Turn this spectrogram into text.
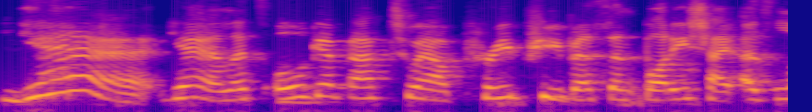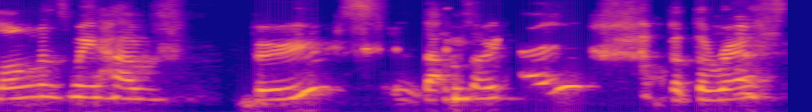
Yeah, yeah, let's all get back to our prepubescent body shape. As long as we have boobs, that's okay. But the rest,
